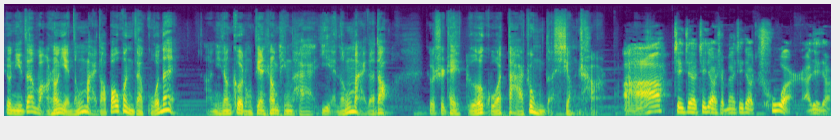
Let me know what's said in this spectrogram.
就你在网上也能买到，包括你在国内。啊，你像各种电商平台也能买得到，就是这德国大众的香肠啊，这叫这叫什么呀？这叫出耳啊！这叫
